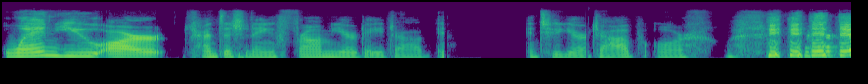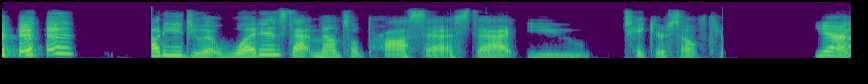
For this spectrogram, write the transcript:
when you are transitioning from your day job into your job or how do you do it? What is that mental process that you take yourself through? Yeah,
